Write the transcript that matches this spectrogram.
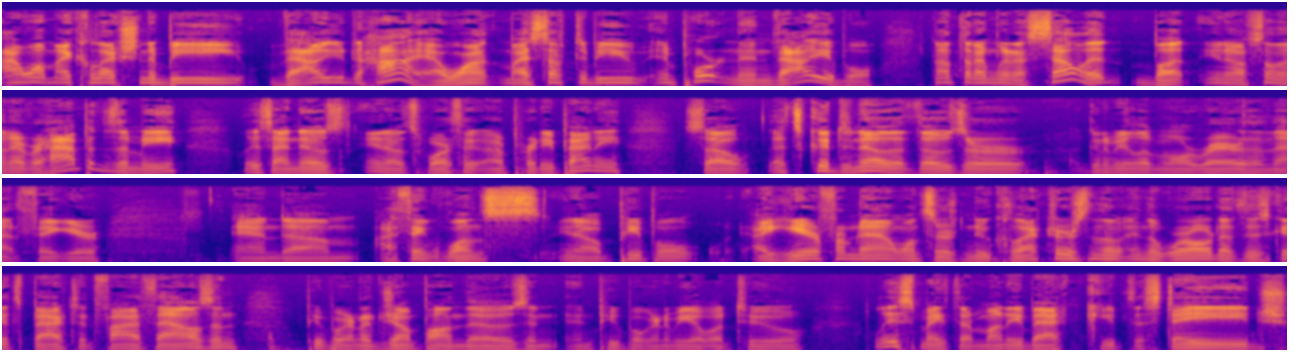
i want my collection to be valued high. I want my stuff to be important and valuable. Not that i'm going to sell it but you know if something ever happens to me at least i know you know it's worth a pretty penny. So it's good to know that those are going to be a little more rare than that figure. And um, I think once you know people a year from now, once there's new collectors in the in the world, if this gets back to five thousand, people are going to jump on those, and, and people are going to be able to at least make their money back, keep the stage.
